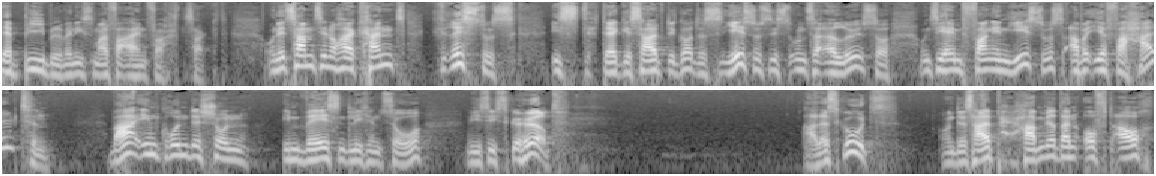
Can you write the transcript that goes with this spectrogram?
der Bibel, wenn ich es mal vereinfacht sagt. Und jetzt haben sie noch erkannt, Christus ist der Gesalbte Gottes. Jesus ist unser Erlöser. Und sie empfangen Jesus, aber ihr Verhalten war im Grunde schon im Wesentlichen so, wie es sich gehört. Alles gut. Und deshalb haben wir dann oft auch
